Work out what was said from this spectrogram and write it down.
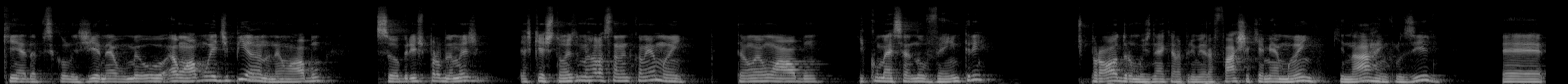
Quem é da psicologia, né? O meu, é um álbum edipiano, né? Um álbum sobre os problemas, as questões do meu relacionamento com a minha mãe. Então é um álbum que começa no ventre, os pródromos, né? Aquela primeira faixa que é minha mãe que narra, inclusive. É,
